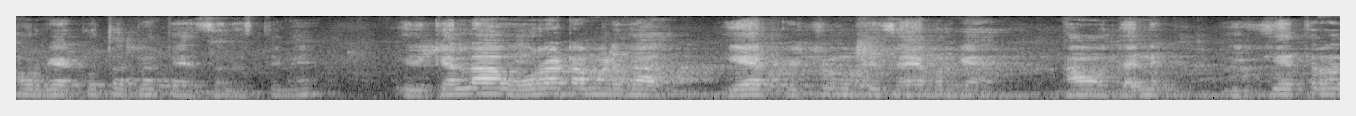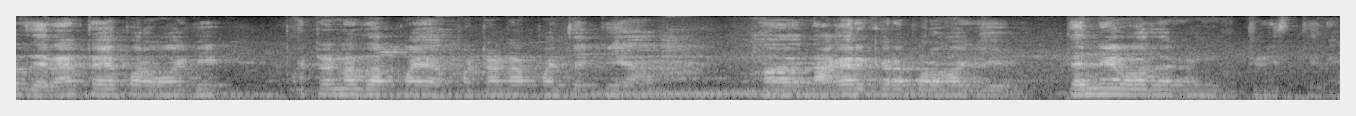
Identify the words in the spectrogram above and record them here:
ಅವ್ರಿಗೆ ಕೃತಜ್ಞತೆ ಸಲ್ಲಿಸ್ತೀನಿ. ಇದಕ್ಕೆಲ್ಲ ಹೋರಾಟ ಮಾಡಿದ ಎ. ಆರ್. ಕೃಷ್ಣಮೂರ್ತಿ ಸಾಹೇಬರಿಗೆ ನಾವು ಧನ್ಯ, ಈ ಕ್ಷೇತ್ರದ ಜನತೆಯ ಪರವಾಗಿ, ಪಟ್ಟಣದ ಪ, ಪಟ್ಟಣ ಪಂಚಾಯತಿಯ ನಾಗರಿಕರ ಪರವಾಗಿ ಧನ್ಯವಾದಗಳನ್ನು ತಿಳಿಸ್ತೀನಿ.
